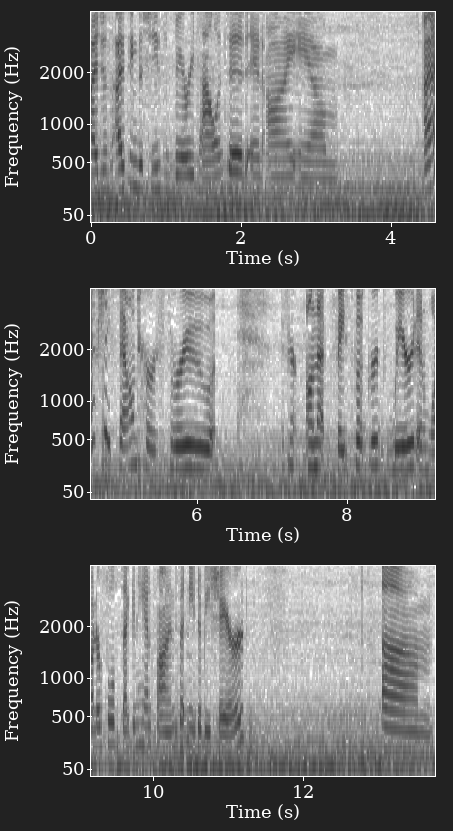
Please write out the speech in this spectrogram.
I just I think that she's very talented and I am I actually found her through if you're on that Facebook group weird and wonderful secondhand finds that need to be shared. Um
